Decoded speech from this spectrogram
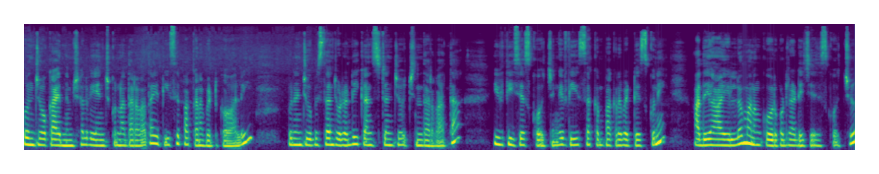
కొంచెం ఒక ఐదు నిమిషాలు వేయించుకున్న తర్వాత అవి తీసి పక్కన పెట్టుకోవాలి. ఇప్పుడు నేను చూపిస్తాను చూడండి ఈ కన్సిస్టెన్సీ వచ్చిన తర్వాత ఇవి తీసేసుకోవచ్చు. ఇవి తీసి పక్కన పక్కన పెట్టేసుకుని అదే ఆయిల్లో మనం కూర కూడా రెడీ చేసుకోవచ్చు.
